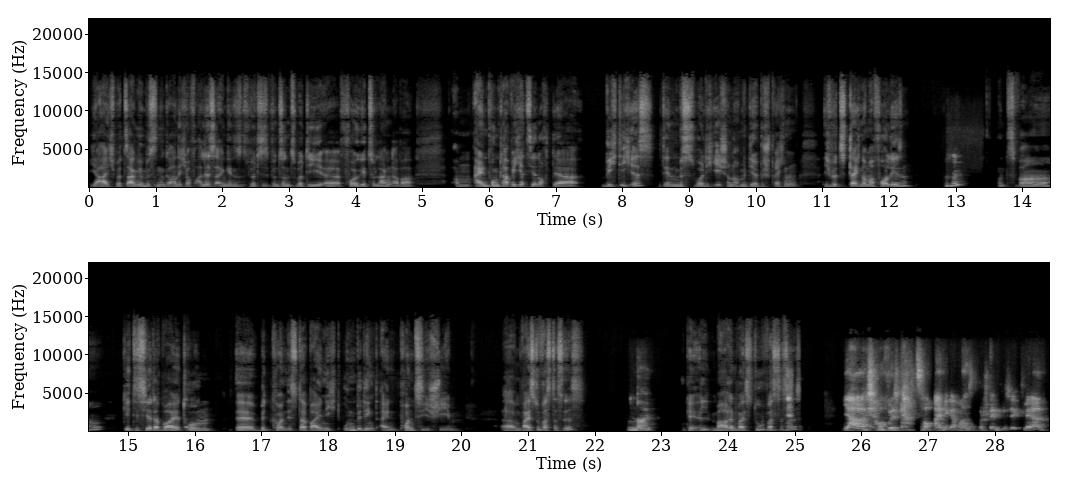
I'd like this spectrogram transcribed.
Ja, ich würde sagen, wir müssen gar nicht auf alles eingehen, sonst wird, sonst wird die äh, Folge zu lang, aber ähm, einen Punkt habe ich jetzt hier noch, der wichtig ist, den müsst, wollte ich eh schon noch mit dir besprechen. Ich würde es gleich nochmal vorlesen. Mhm. Und zwar geht es hier dabei darum, äh, Bitcoin ist dabei nicht unbedingt ein Ponzi-Scheme. Ähm, weißt du, was das ist? Nein. Okay, Marin, weißt du, was das ist? Ja, ich hoffe, ich kann es auch einigermaßen verständlich erklären.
